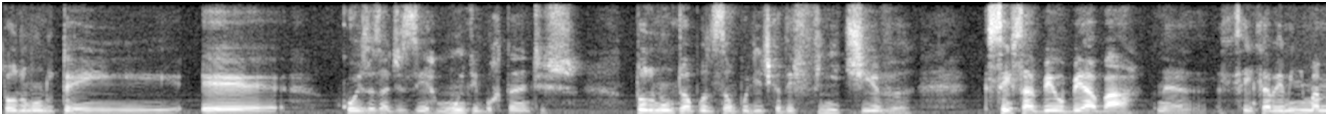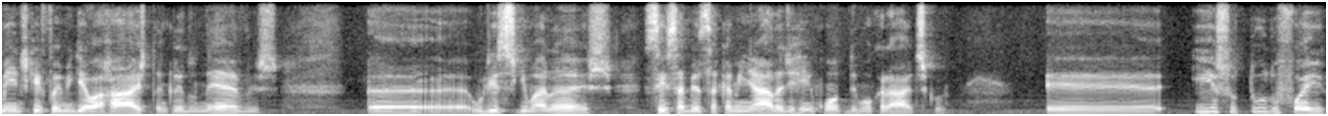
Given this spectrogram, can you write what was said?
todo mundo tem é, coisas a dizer muito importantes, todo mundo tem uma posição política definitiva, sem saber o beabá, né? sem saber minimamente quem foi Miguel Arraes, Tancredo Neves, é, Ulisses Guimarães, sem saber dessa caminhada de reencontro democrático. É, isso tudo foi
